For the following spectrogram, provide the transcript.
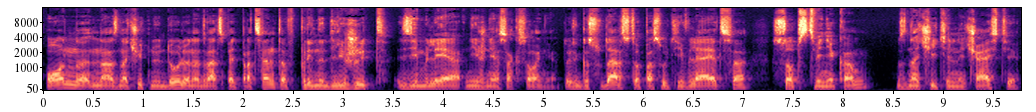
он на значительную долю, на 25% принадлежит земле Нижняя Саксония. То есть государство, по сути, является собственником значительной части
